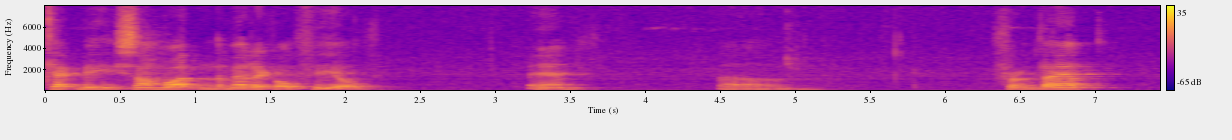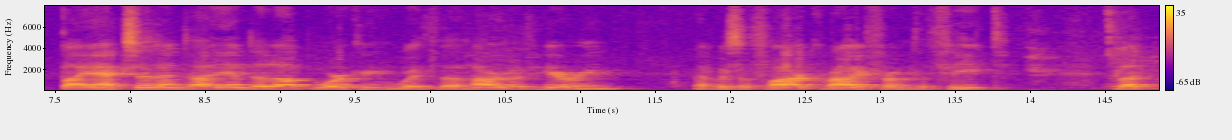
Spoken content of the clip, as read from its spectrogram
kept me somewhat in the medical field. And um, from that, by accident, I ended up working with the hard of hearing. That was a far cry from the feet, but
